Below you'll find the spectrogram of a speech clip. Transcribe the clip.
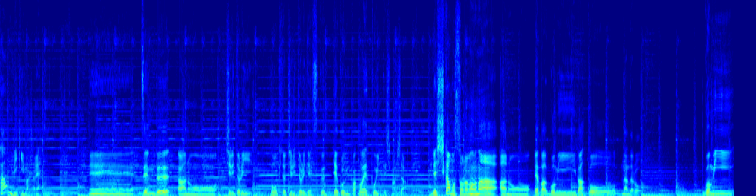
3匹いましたね。えー、全部、あの、ちりとりほうきとちりとりですくってゴミ箱へポイってしました。でしかもそのまま、あのー、やっぱゴミ箱なんだろうゴミ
